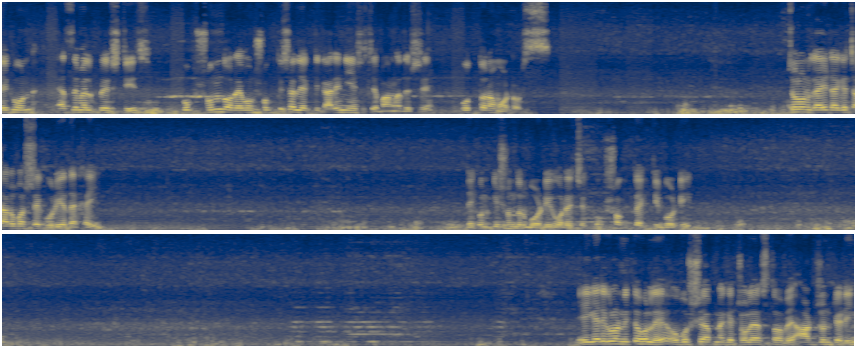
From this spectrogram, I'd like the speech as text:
দেখুন এস এম এল প্রেস্টিজ খুব সুন্দর এবং শক্তিশালী একটি গাড়ি নিয়ে এসেছে বাংলাদেশে, উত্তরা মোটরস চলুন গাড়িটাকে চারপাশে ঘুরিয়ে দেখাই। দেখুন কি সুন্দর বডি করেছে, খুব শক্ত একটি বডি এই গাড়িগুলো নিতে হলে অবশ্যই আপনাকে চলে আসতে হবে আটজন ট্রেডিং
